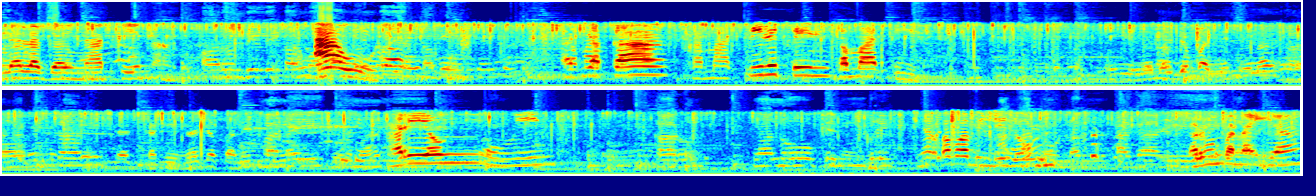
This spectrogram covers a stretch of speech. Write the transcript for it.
ilalagay natin ang awos. At saka, kamat, Philippine kamatis. Hari yung uwin. Nga pa mabili no? Karoon pa na iya.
